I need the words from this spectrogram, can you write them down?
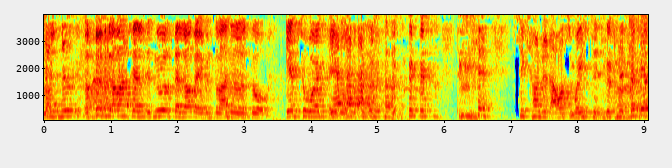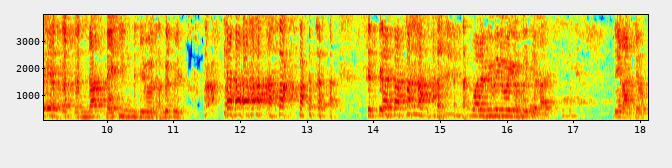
Talt ned. der var talt, sådan en ur, der talte opad, mens der var nede, der stod, get to work people. 600 hours wasted. Not banging the Smiths. What have you been doing with your life? Det er ret sjovt.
